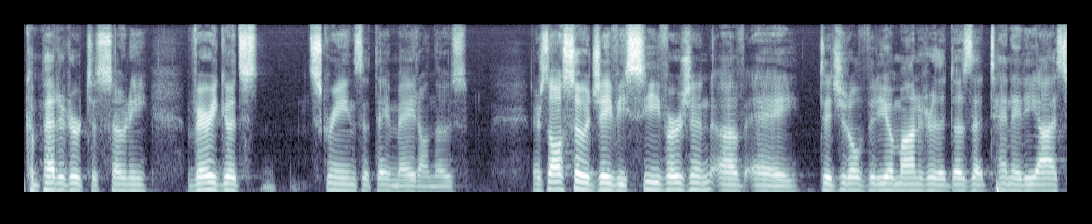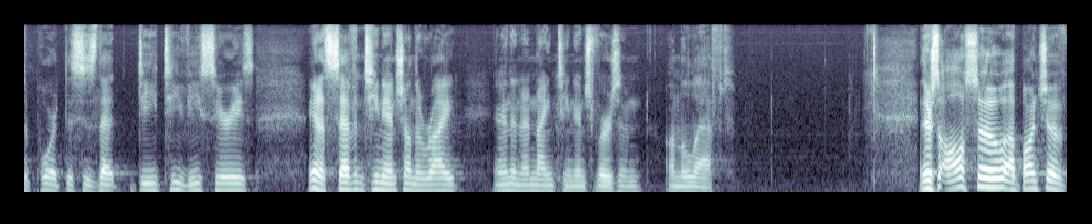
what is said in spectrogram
competitor to Sony. Very good screens that they made on those. There's also a JVC version of a digital video monitor that does that 1080i support. This is that DTV series. They got a 17 inch on the right and then a 19 inch version on the left. There's also a bunch of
